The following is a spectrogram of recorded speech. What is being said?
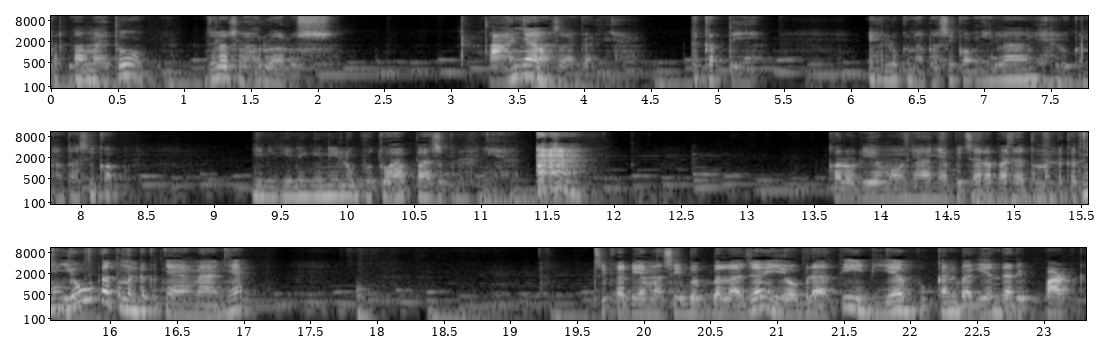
Pertama itu jelaslah lu harus tanya lah seenggaknya. Deketi. Eh lu kenapa sih kok ngilang? Eh lu kenapa sih kok gini gini gini lu butuh apa sebenarnya kalau dia maunya hanya bicara pada teman dekatnya ya udah teman dekatnya yang nanya. Jika dia masih bebel aja ya berarti dia bukan bagian dari part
